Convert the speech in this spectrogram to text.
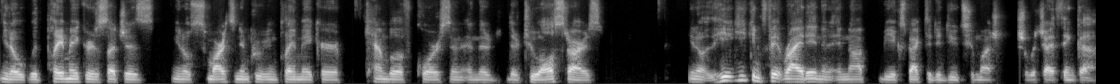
you know, with playmakers such as, you know, Smart's an improving playmaker, Kemba, of course, and, and they're, they're two all-stars, you know, he, he can fit right in and, and not be expected to do too much, which I think, uh,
